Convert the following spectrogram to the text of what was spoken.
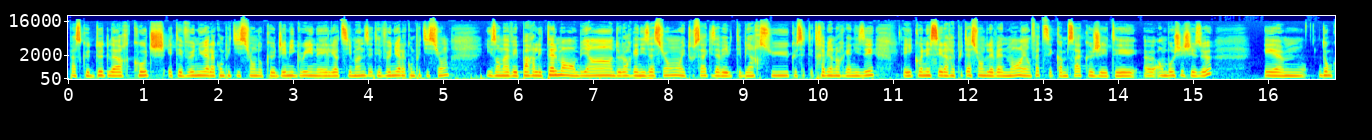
parce que deux de leurs coachs étaient venus à la compétition. Donc euh, Jamie Green et Elliot Simmons étaient venus à la compétition. Ils en avaient parlé tellement en bien de l'organisation et tout ça, qu'ils avaient été bien reçus, que c'était très bien organisé. Et ils connaissaient la réputation de l'événement. Et en fait, c'est comme ça que j'ai été euh, embauchée chez eux. Et euh, donc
